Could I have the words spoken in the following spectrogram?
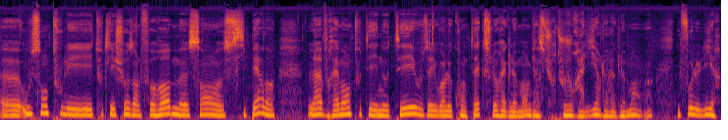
euh, où sont toutes les choses dans le forum euh, sans s'y perdre. Là vraiment tout est noté, vous allez voir le contexte, le règlement, bien sûr toujours à lire le règlement, hein. il faut le lire.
